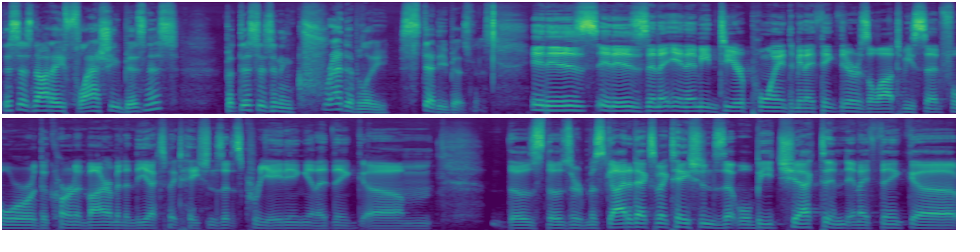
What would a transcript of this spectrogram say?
this is not a flashy business, but this is an incredibly steady business. It is. It is. And, and, I mean, to your point, I mean, I think there's a lot to be said for the current environment and the expectations that it's creating. And I think, um, those those are misguided expectations that will be checked and, and I think uh,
